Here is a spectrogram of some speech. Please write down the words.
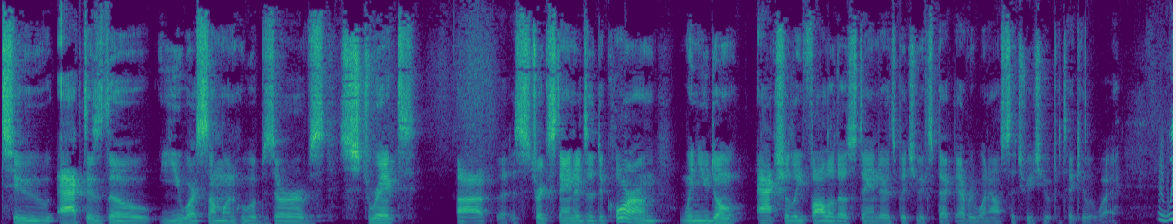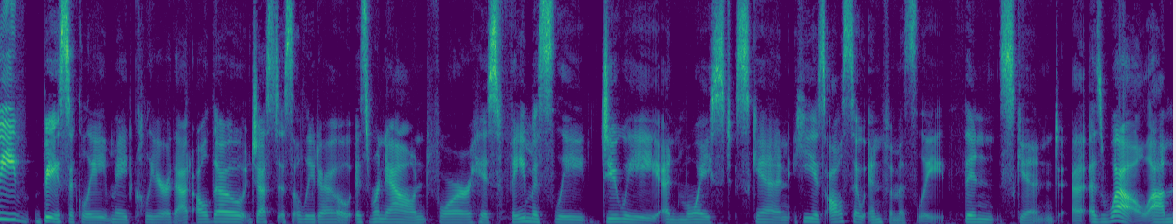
to act as though you are someone who observes strict uh, strict standards of decorum when you don't actually follow those standards, but you expect everyone else to treat you a particular way. We've basically made clear that although Justice Alito is renowned for his famously dewy and moist skin, he is also infamously thin skinned uh, as well. Um,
